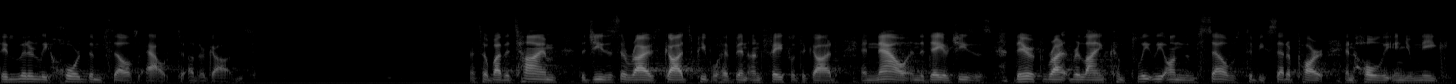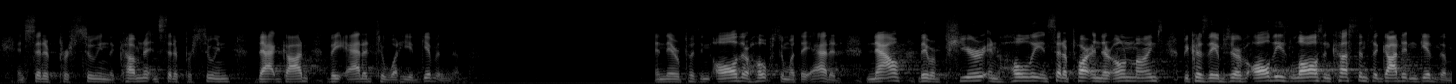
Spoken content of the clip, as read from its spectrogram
they literally hoard themselves out to other gods. And so by the time that Jesus arrives, God's people have been unfaithful to God. And now, in the day of Jesus, they're relying completely on themselves to be set apart and holy and unique. Instead of pursuing the covenant, instead of pursuing that God, they added to what He had given them and they were putting all their hopes in what they added. Now they were pure and holy and set apart in their own minds because they observe all these laws and customs that God didn't give them.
